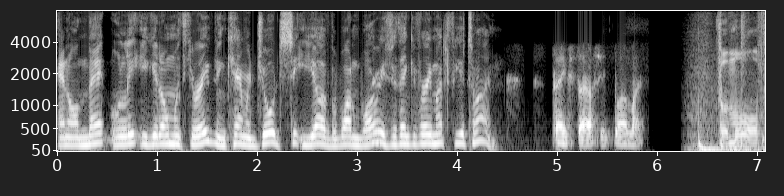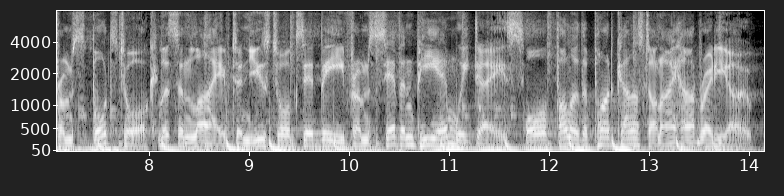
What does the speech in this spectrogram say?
And on that, we'll let you get on with your evening. Cameron George, CEO of the One Warriors, thank you very much for your time. Thanks, Darcy. Bye, mate. For more from Sports Talk, listen live to News Talk ZB from 7 p.m. weekdays or follow the podcast on iHeartRadio.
